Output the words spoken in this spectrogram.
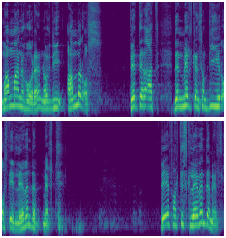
mammaene våre, når de ammer oss, vet dere at den melken som de gir oss, det er levende melk. Det er faktisk levende melk.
